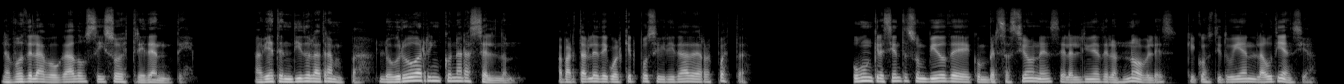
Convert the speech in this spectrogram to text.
La voz del abogado se hizo estridente. Había tendido la trampa, logró arrinconar a Seldon, apartarle de cualquier posibilidad de respuesta. Hubo un creciente zumbido de conversaciones en las líneas de los nobles que constituían la audiencia,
